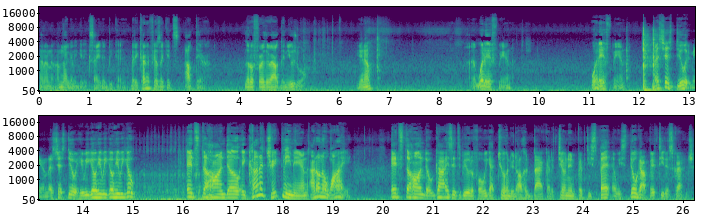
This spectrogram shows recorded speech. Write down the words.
I don't know. I'm not going to get excited because, but it kind of feels like it's out there. A little further out than usual. You know? Uh, what if, man? What if, man? Let's just do it, man. Let's just do it. Here we go. Here we go. Here we go. It's the Hondo. It kind of tricked me, man. I don't know why. It's the Hondo. Guys, it's beautiful. We got $200 back out of 250 spent, and we still got 50 to scratch.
